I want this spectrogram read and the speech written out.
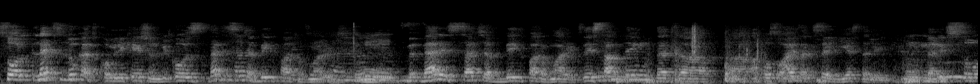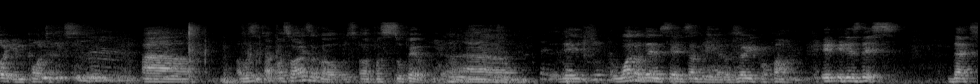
So let's look at communication because that is such a big part of marriage. Th- That is such a big part of marriage. There's something that uh, uh, Apostle Isaac said yesterday that is so important. Uh, was it Apostle Isaac or Apostle Supeo? Uh, one of them said something that was very profound. It- it is this that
